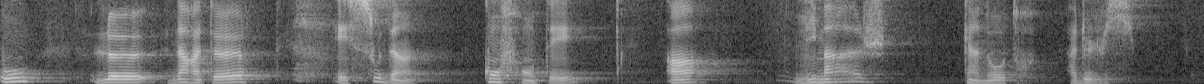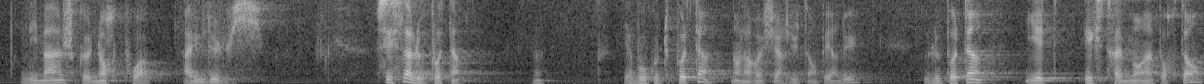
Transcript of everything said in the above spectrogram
où le narrateur est soudain confronté à l'image qu'un autre a de lui, l'image que Norpois a eue de lui. C'est cela le potin. Il y a beaucoup de potins dans la recherche du temps perdu. Le potin y est extrêmement important,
